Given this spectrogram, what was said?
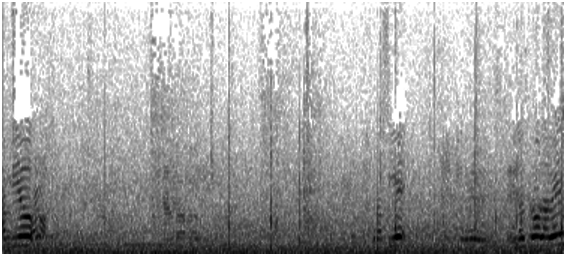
Cambio. Otro pie. El otro a la vez.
